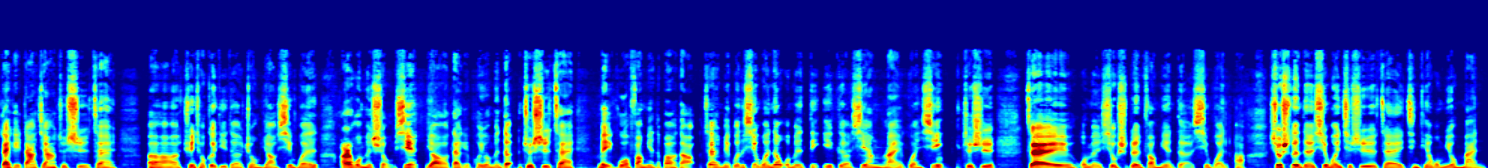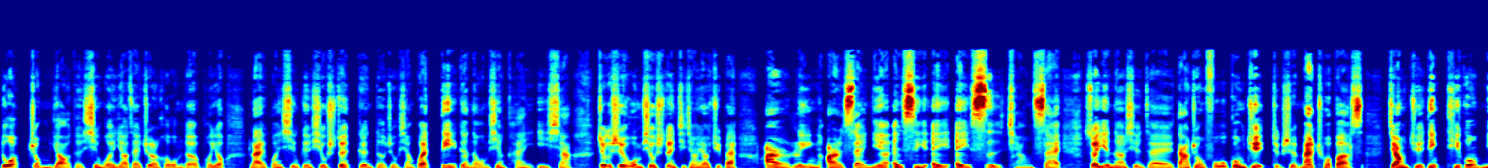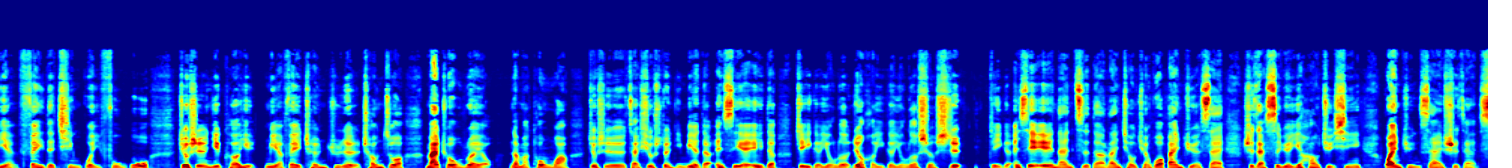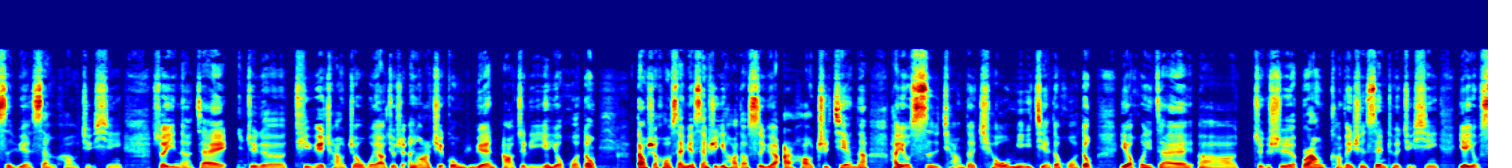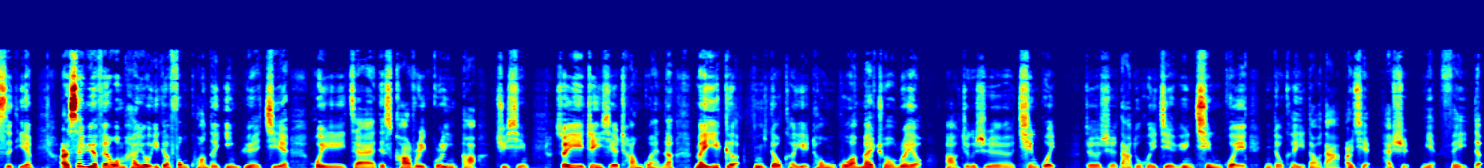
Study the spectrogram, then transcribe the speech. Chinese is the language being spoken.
带给大家，这是在。呃，全球各地的重要新闻，而我们首先要带给朋友们的，就是在美国方面的报道。在美国的新闻呢，我们第一个先来关心，这是在我们休斯顿方面的新闻啊。休斯顿的新闻，其实，在今天我们有蛮多重要的新闻要在这儿和我们的朋友来关心，跟休斯顿、跟德州相关。第一个呢，我们先看一下，这个是我们休斯顿即将要举办二零二三年 NCAA 四强赛，所以呢，现在大众服务工具这个是 MetroBus 将决定提供免费的轻轨服务，就是你可以免费乘坐乘坐 Metro Rail，那么通往就是在休斯顿里面的 NCAA 的这一个游乐任何一个游乐设施。这一个 NCAA 男子的篮球全国半决赛是在四月一号举行，冠军赛是在四月三号举行。所以呢，在这个体育场周围啊，就是 NRG 公园啊，这里也有活动。到时候三月三十一号到四月二号之间呢，还有四强的球迷节的活动，也会在啊、呃，这个是 Brown Convention Center 举行，也有四天。而三月份我们还有一个疯狂的音乐节，会在 Discovery Green 啊举行。所以这些场馆呢，每一个你都可以通过 Metro Rail 啊，这个是轻轨。这个是大都会捷运轻轨，你都可以到达，而且还是免费的。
